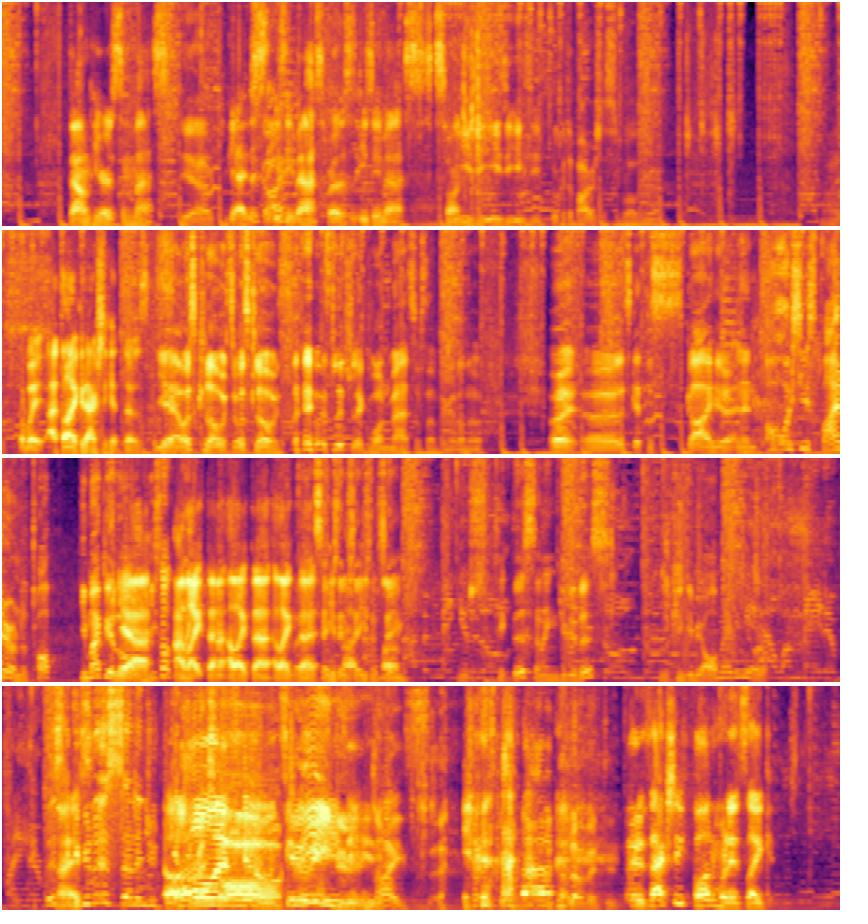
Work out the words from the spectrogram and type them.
Down here is some mass. Yeah. Yeah, this is easy mass, bro. This is easy mass. It's fun. Easy, easy, easy. Look at the viruses as well here. Nice. Oh wait, I thought I could actually hit those. Yeah, it was close. It was close. it was literally like one mass or something. I don't know. All right, uh, let's get this guy here, and then oh, I see a spider on the top. He might be alone. Yeah, He's not. I like that. I like that. I like that. same, he's same, not, same, same, same. Just take this and then give you this. You can give me all maybe, or take this Nice. and give you this, and then you get Oh, the rest. let's oh, go. Too clean, easy. dude. Nice. Let's go. I love it, dude. It's actually fun when it's like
